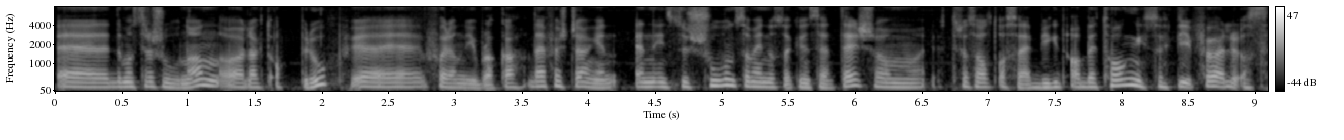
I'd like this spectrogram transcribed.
eh, demonstrasjonene og lagt opprop eh, foran Y-blokka. Det er første gangen en institusjon som Henostad kunstsenter, som tross alt også er bygd av betong, så vi føler oss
